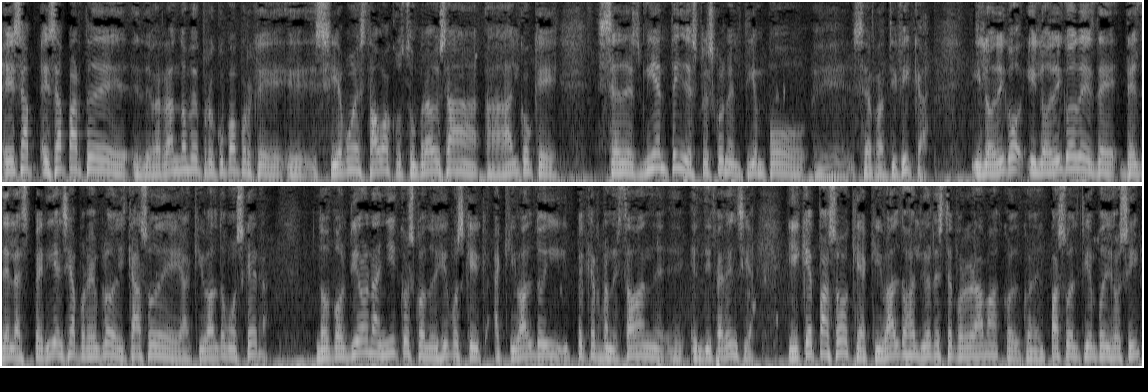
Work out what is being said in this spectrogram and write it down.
esa, esa parte de, de verdad no me preocupa porque eh, si hemos estado acostumbrados a, a algo que se desmiente y después con el tiempo eh, se ratifica. Y lo digo, y lo digo desde, desde la experiencia, por ejemplo, del caso de Aquivaldo Mosquera. Nos volvieron añicos cuando dijimos que Aquivaldo y Peckerman estaban eh, en diferencia. ¿Y qué pasó? Que Aquivaldo salió en este programa con, con el paso del tiempo dijo sí,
